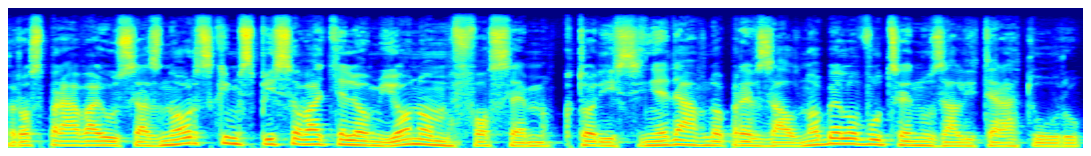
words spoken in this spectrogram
Rozprávajú sa s norským spisovateľom Jonom Fosem, ktorý si nedávno prevzal Nobelovú cenu za literatúru.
